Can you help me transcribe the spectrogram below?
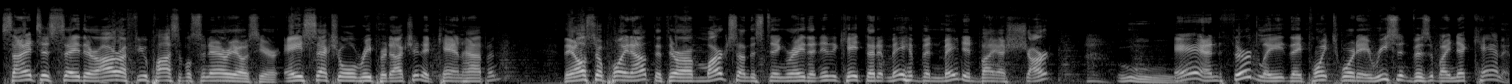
Scientists say there are a few possible scenarios here. Asexual reproduction, it can happen. They also point out that there are marks on the stingray that indicate that it may have been mated by a shark. Ooh. And thirdly, they point toward a recent visit by Nick Cannon.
